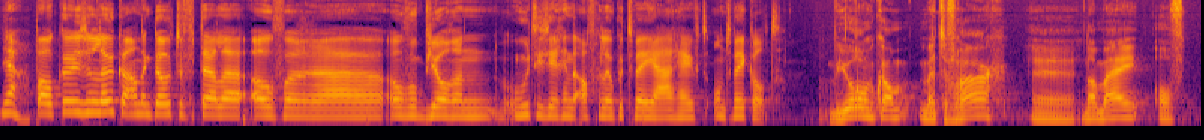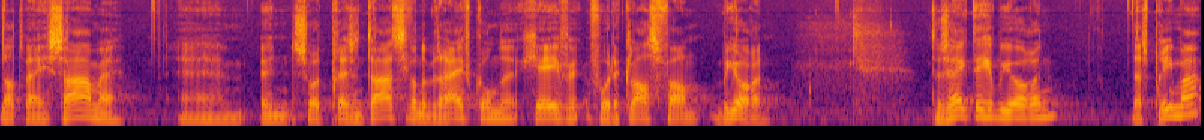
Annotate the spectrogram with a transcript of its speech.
Ja, Paul, kun je eens een leuke anekdote vertellen over, uh, over Bjorn, hoe hij zich in de afgelopen twee jaar heeft ontwikkeld? Bjorn kwam met de vraag uh, naar mij of dat wij samen een soort presentatie van het bedrijf konden geven voor de klas van Bjorn. Toen zei ik tegen Bjorn, dat is prima.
